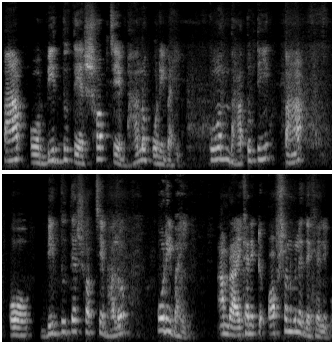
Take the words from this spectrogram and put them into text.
তাপ ও বিদ্যুতের সবচেয়ে ভালো পরিবাহী? কোন ধাতুটি তাপ ও বিদ্যুতের সবচেয়ে ভালো পরিবাহী? আমরা এখানে একটু অপশনগুলি দেখে নিব।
